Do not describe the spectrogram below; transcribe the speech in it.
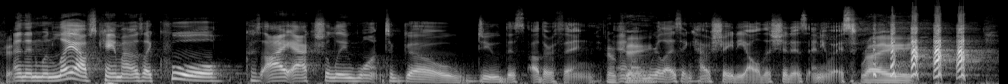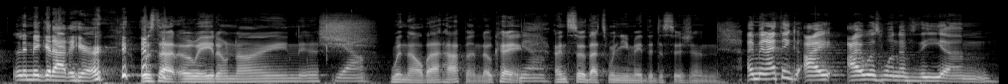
Okay. And then when layoffs came, I was like, cool, because I actually want to go do this other thing. Okay. And I'm realizing how shady all this shit is, anyways. Right. Let me get out of here. was that 08, 09 ish? Yeah. When all that happened. Okay. Yeah. And so that's when you made the decision. I mean, I think I I was one of the um,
